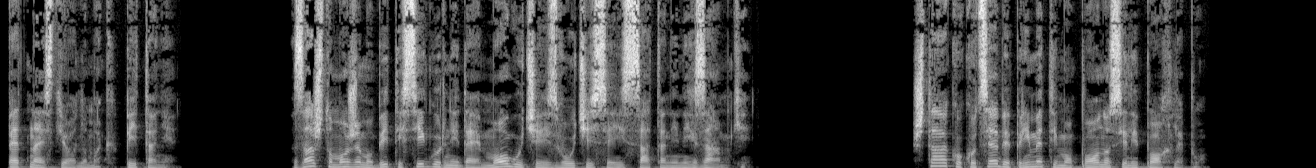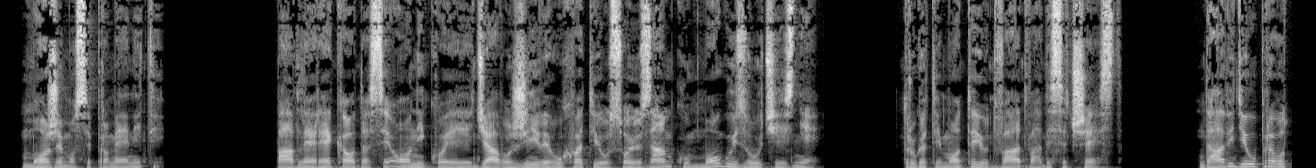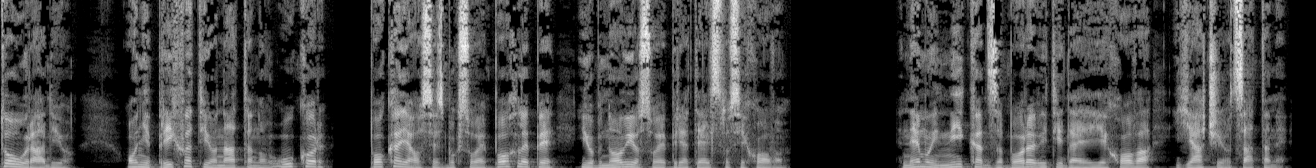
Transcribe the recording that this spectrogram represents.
15. odlomak. Pitanje. Zašto možemo biti sigurni da je moguće izvući se iz sataninih zamki? Šta ako kod sebe primetimo ponos ili pohlepu? Možemo se promeniti. Pavle je rekao da se oni koje je đavo žive uhvatio u svoju zamku mogu izvući iz nje. Druga Timoteju 2.26 David je upravo to uradio. On je prihvatio Natanov ukor pokajao se zbog svoje pohlepe i obnovio svoje prijateljstvo s Jehovom. Nemoj nikad zaboraviti da je Jehova jači od satane.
